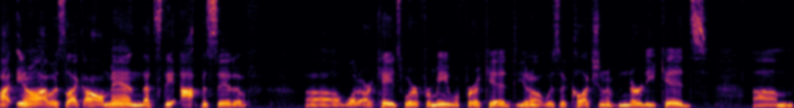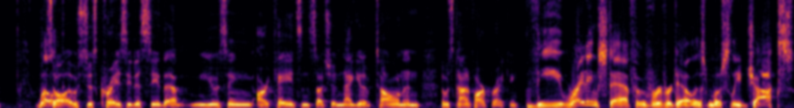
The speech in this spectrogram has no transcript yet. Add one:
I, you know, I was like, oh man, that's the opposite of uh, what arcades were for me for a kid. You know, it was a collection of nerdy kids. Um, Well- so it was just crazy to see them using arcades in such a negative tone, and it was kind of heartbreaking. The writing staff of Riverdale is mostly jocks.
